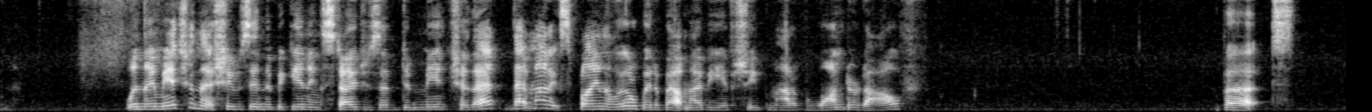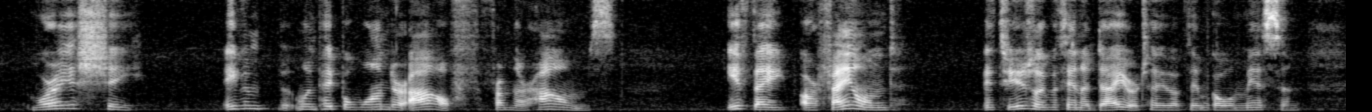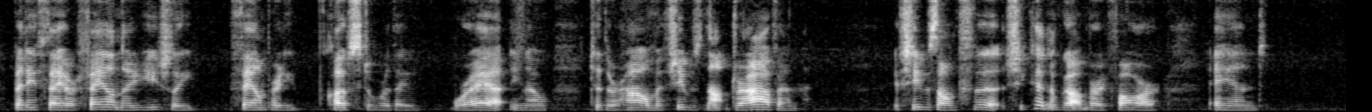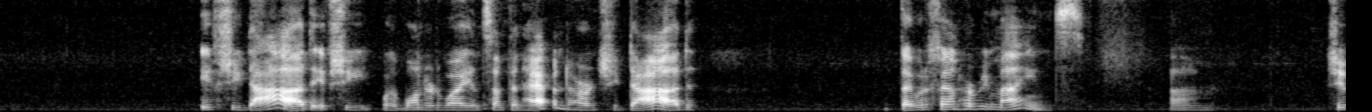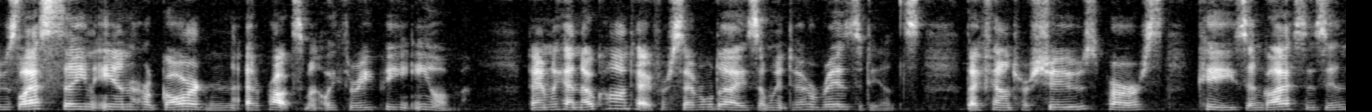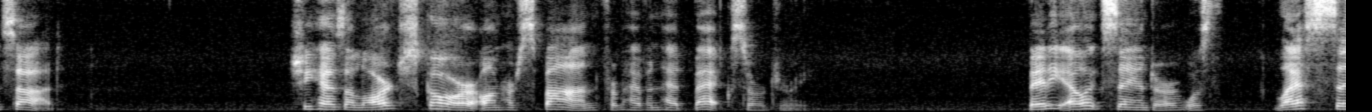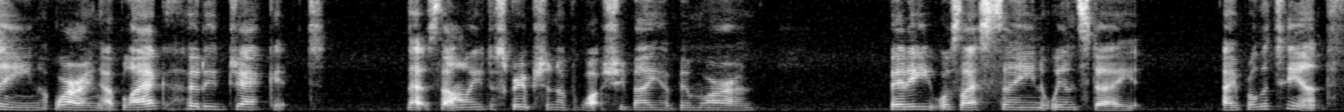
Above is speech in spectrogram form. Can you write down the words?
When they mentioned that she was in the beginning stages of dementia, that, that might explain a little bit about maybe if she might have wandered off. But where is she? Even when people wander off from their homes, if they are found, it's usually within a day or two of them going missing. But if they are found, they're usually found pretty close to where they were at, you know, to their home. If she was not driving, if she was on foot, she couldn't have gotten very far. And if she died, if she wandered away and something happened to her and she died, they would have found her remains. Um, she was last seen in her garden at approximately 3 p.m. Family had no contact for several days and went to her residence. They found her shoes, purse, keys, and glasses inside. She has a large scar on her spine from having had back surgery. Betty Alexander was last seen wearing a black hooded jacket. That's the only description of what she may have been wearing. Betty was last seen Wednesday, April the 10th,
